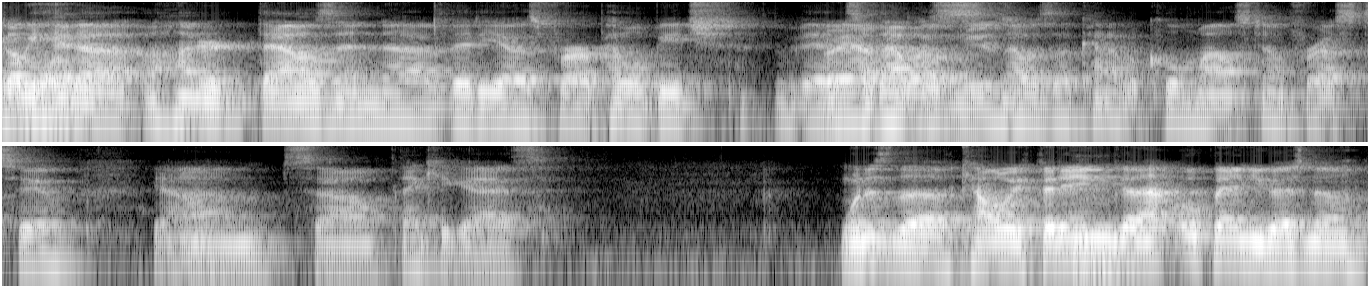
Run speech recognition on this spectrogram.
do a we, we hit a, a hundred thousand uh, videos for our Pebble Beach vid, Oh, yeah, so that was that was a kind of a cool milestone for us too. Yeah. Um, so thank you guys. When is the Callaway fitting gonna open? You guys know.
